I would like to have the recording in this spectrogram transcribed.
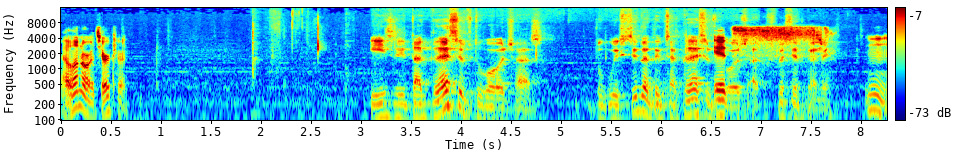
Eleanor, it's your turn. Is it aggressive towards us? Do we see that it's aggressive towards us specifically? Hmm,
